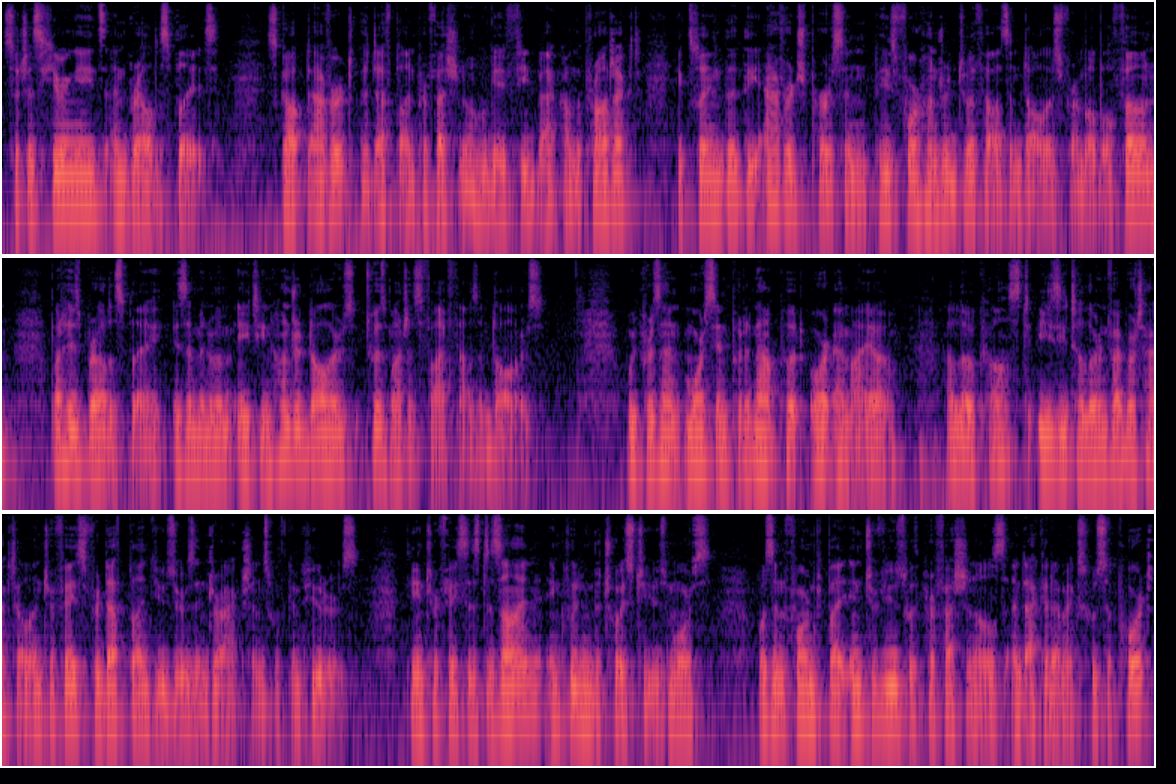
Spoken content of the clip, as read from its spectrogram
such as hearing aids and braille displays. Scott Davert, a deafblind professional who gave feedback on the project, explained that the average person pays 400 to $1,000 for a mobile phone, but his braille display is a minimum $1,800 to as much as $5,000. We present Morse Input and Output, or MIO, a low-cost, easy-to-learn vibrotactile interface for deafblind users' interactions with computers. The interface's design, including the choice to use Morse, was informed by interviews with professionals and academics who support,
